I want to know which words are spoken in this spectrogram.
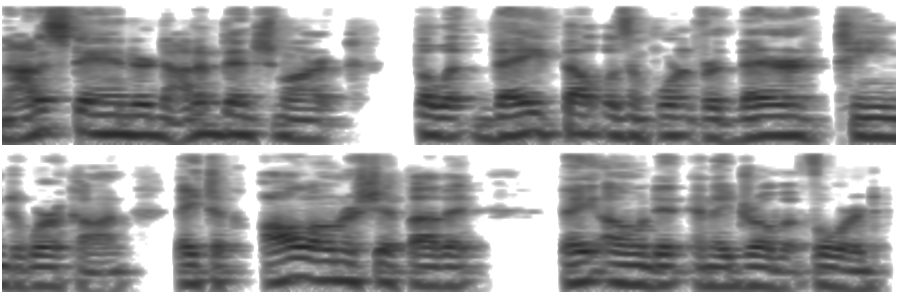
not a standard, not a benchmark, but what they felt was important for their team to work on. They took all ownership of it, they owned it, and they drove it forward.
